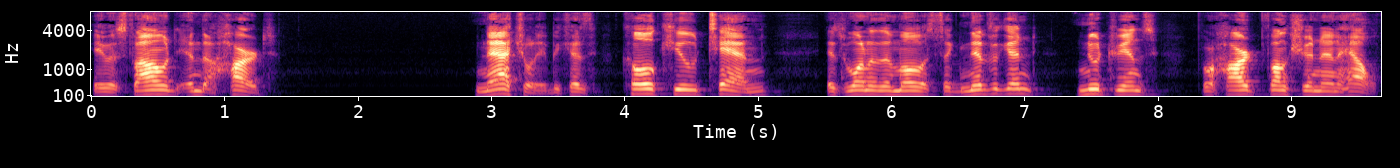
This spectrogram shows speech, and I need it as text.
It was found in the heart naturally because CoQ10 is one of the most significant nutrients for heart function and health.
